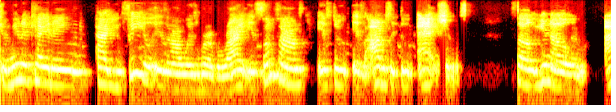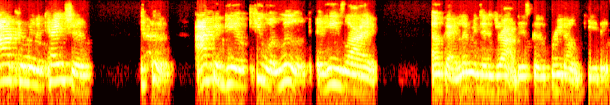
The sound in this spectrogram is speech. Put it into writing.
Communicating how you feel isn't always verbal, right? It's sometimes it's through it's obviously through actions. So, you know, our communication, I could give Q a look and he's like, okay, let me just drop this because Bree don't get it.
